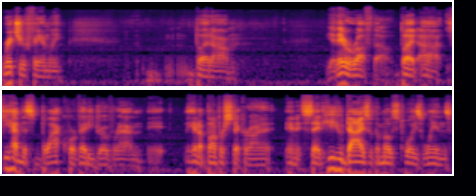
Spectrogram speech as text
richer family, but um, yeah, they were rough though. But uh, he had this black Corvette he drove around. It, he had a bumper sticker on it, and it said, "He who dies with the most toys wins."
